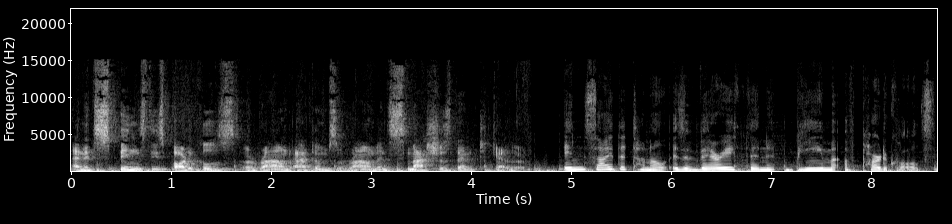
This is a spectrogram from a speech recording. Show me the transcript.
and it spins these particles around, atoms around, and smashes them together. Inside the tunnel is a very thin beam of particles,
